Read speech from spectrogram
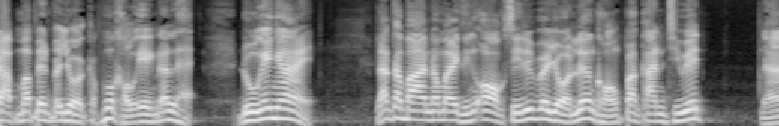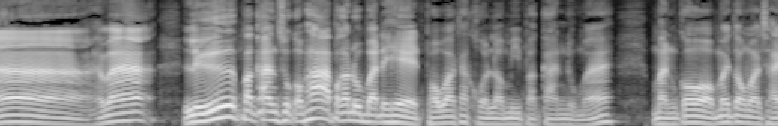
กลับมาเป็นประโยชน์กับพวกเขาเองนั่นแหละ ดูง่ายๆ รัฐบาลทำไมถึงออกสิทธิประโยชน์เรื่องของประกันชีวิตนะเห็นไหมฮะหรือประกันสุขภาพประกันอุบัติเหตุ เพราะว่าถ้าคนเรามีประกันถูกไหมมันก็ไม่ต้องมาใช้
